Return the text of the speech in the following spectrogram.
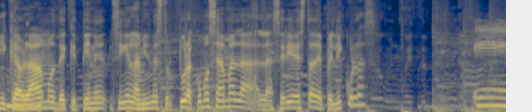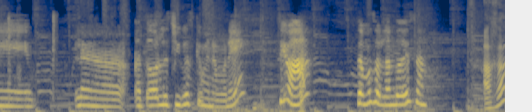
y que hablábamos de que tienen, siguen la misma estructura. ¿Cómo se llama la, serie esta de películas? Eh, la, a todos los chicos que me enamoré. Sí, va. Estamos hablando de esa. Ajá,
